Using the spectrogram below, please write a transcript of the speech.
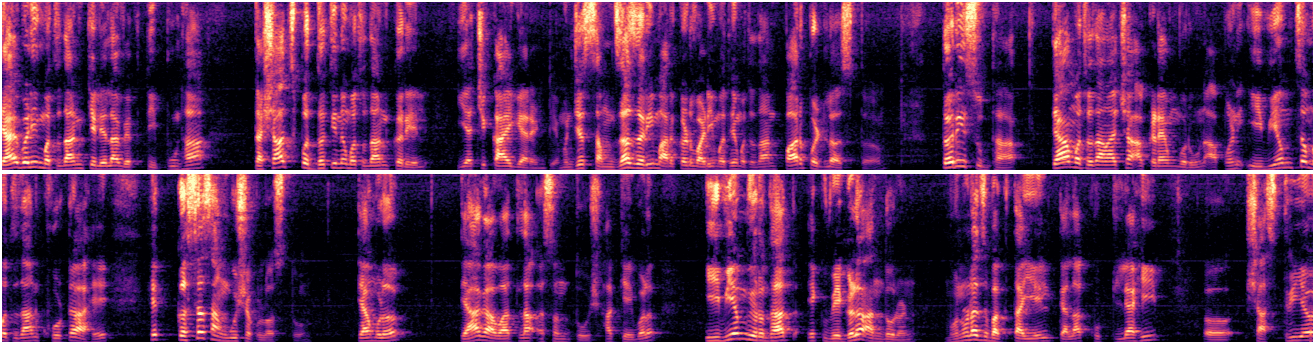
त्यावेळी मतदान केलेला व्यक्ती पुन्हा तशाच पद्धतीनं मतदान करेल याची काय गॅरंटी आहे? म्हणजे समजा जरी मार्कडवाडीमध्ये मतदान पार पडलं असतं तरीसुद्धा त्या मतदानाच्या आकड्यांवरून आपण ई व्ही एमचं मतदान खोटं आहे हे कसं सांगू शकलो असतो? त्यामुळं त्या गावातला असंतोष हा केवळ ई व्ही एम विरोधात एक वेगळं आंदोलन म्हणूनच बघता येईल त्याला कुठल्याही शास्त्रीय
